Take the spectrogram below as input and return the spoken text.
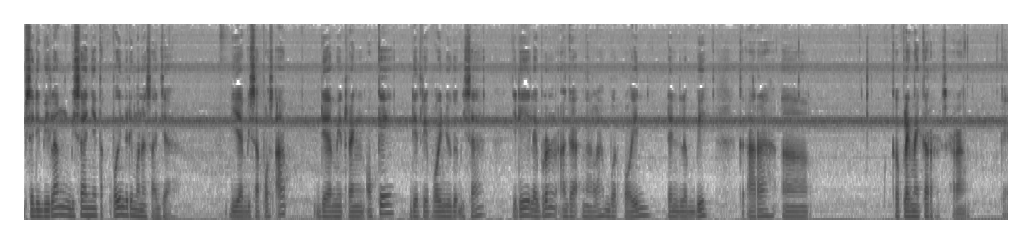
bisa dibilang bisa nyetak poin dari mana saja. Dia bisa post up dia mid rank oke okay, dia three point juga bisa jadi LeBron agak ngalah buat poin dan lebih ke arah uh, ke playmaker sekarang. Oke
